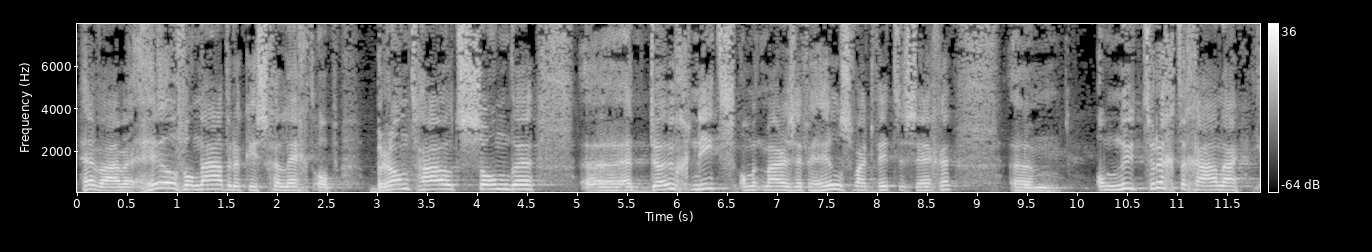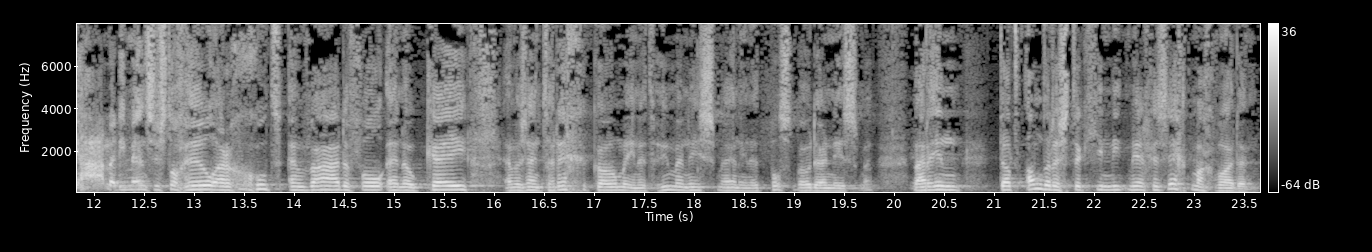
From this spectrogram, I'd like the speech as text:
hè, waar we heel veel nadruk is gelegd op brandhout, zonde, uh, het deugt niet, om het maar eens even heel zwart-wit te zeggen. Um, om nu terug te gaan naar, ja, maar die mens is toch heel erg goed en waardevol en oké. En we zijn terechtgekomen in het humanisme en in het postmodernisme, waarin dat andere stukje niet meer gezegd mag worden.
